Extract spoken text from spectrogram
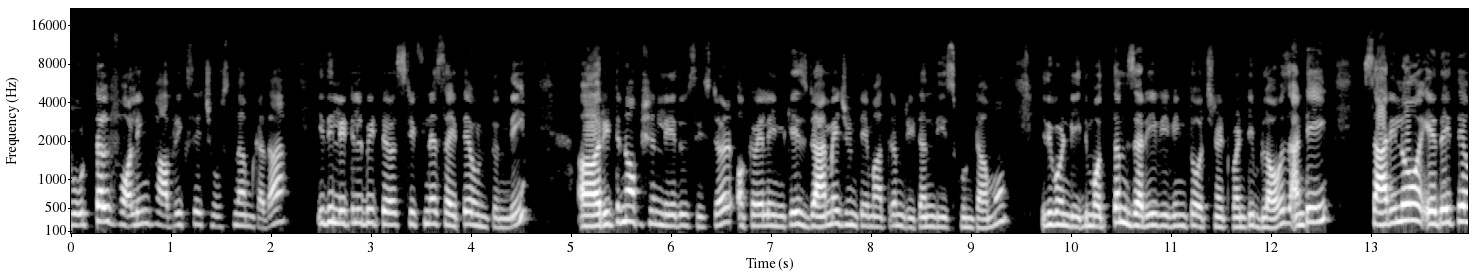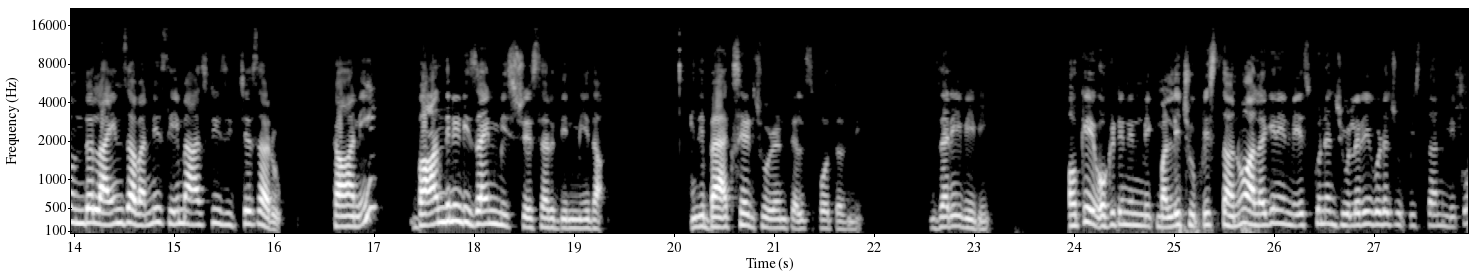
టోటల్ ఫాలింగ్ ఫ్యాబ్రిక్సే చూస్తున్నాం కదా ఇది లిటిల్ బిట్ uh, స్టిఫ్నెస్ అయితే ఉంటుంది. Uh, రిటర్న్ ఆప్షన్ లేదు సిస్టర్. ఒకవేళ ఇన్ కేస్ డ్యామేజ్ ఉంటే మాత్రం రిటర్న్ తీసుకుంటాము. ఇదిగోండి ఇది మొత్తం జరీ వివింగ్తో వచ్చినటువంటి బ్లౌజ్. అంటే శారీలో ఏదైతే ఉందో లైన్స్ అవన్నీ సేమ్ యాస్టీస్ ఇచ్చేశారు. కానీ బాందిని డిజైన్ మిస్ చేశారు దీని మీద. ఇది బ్యాక్ సైడ్ చూడండి తెలిసిపోతుంది మీకు. జరీ వీవింగ్. ఓకే ఒకటి నేను మీకు మళ్ళీ చూపిస్తాను. అలాగే నేను వేసుకునే జ్యువెలరీ కూడా చూపిస్తాను మీకు.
